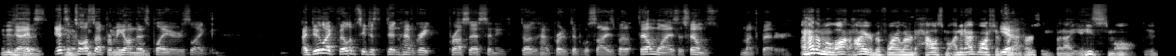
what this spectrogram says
it is. Yeah, it's it's a toss up for me on those players. Like, I do like Phillips. He just didn't have a great process, and he doesn't have prototypical size. But film wise, his film's much better. I had him a lot higher before I learned how small. I mean, I've watched him Yeah. in person, but I he's small, dude.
